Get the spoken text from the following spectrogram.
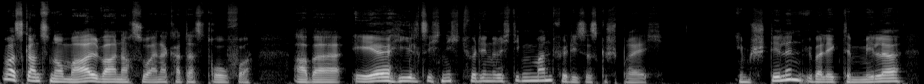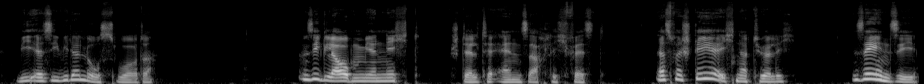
was ganz normal war nach so einer Katastrophe, aber er hielt sich nicht für den richtigen Mann für dieses Gespräch. Im stillen überlegte Miller, wie er sie wieder los wurde. Sie glauben mir nicht, stellte Anne sachlich fest. Das verstehe ich natürlich. Sehen Sie.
